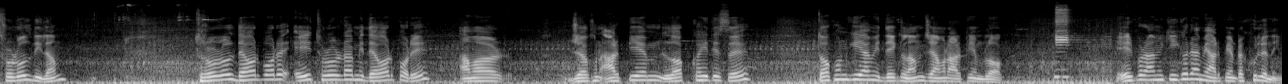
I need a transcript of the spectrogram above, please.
থ্রোরল দিলাম। থ্রোরল দেওয়ার পরে, এই থ্রোরলটা আমি দেওয়ার পরে আমার যখন আরপিএম লক খাইতেছে তখন গিয়ে আমি দেখলাম যে আমার আরপিএম লক এরপর আমি কি করি, আমি আরপিএমটা খুলে নিই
